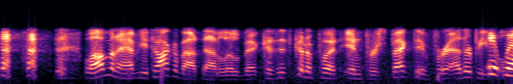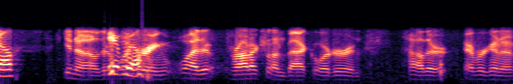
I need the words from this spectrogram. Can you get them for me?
well, I'm going to have you talk about that a little bit because it's going to put in perspective for other people. It will. You know, they're it wondering will. why their products on back order and how they're ever going to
